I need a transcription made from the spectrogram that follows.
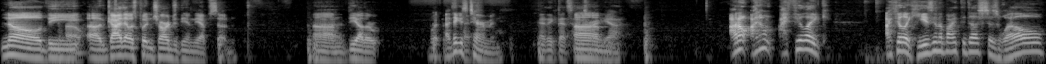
No, the oh. uh, guy that was put in charge at the end of the episode. Um, uh, the other, what, I think it's Taramin. I think that sounds um, right. Yeah. I don't. I don't. I feel like. I feel like he's gonna bite the dust as well.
